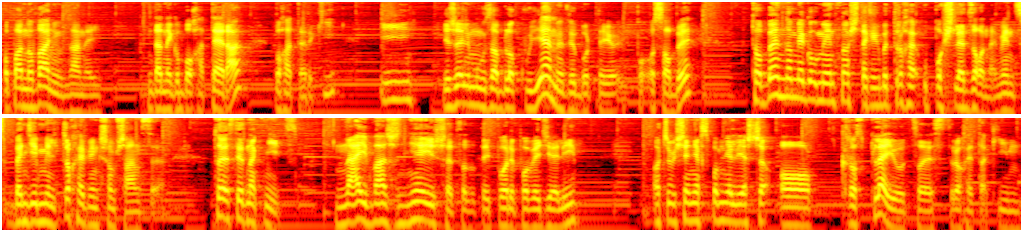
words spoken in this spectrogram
opanowaniu danej, danego bohatera, bohaterki i jeżeli mu zablokujemy wybór tej osoby, to będą jego umiejętności tak jakby trochę upośledzone, więc będziemy mieli trochę większą szansę. To jest jednak nic najważniejsze, co do tej pory powiedzieli. Oczywiście nie wspomnieli jeszcze o crossplayu, co jest trochę takim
